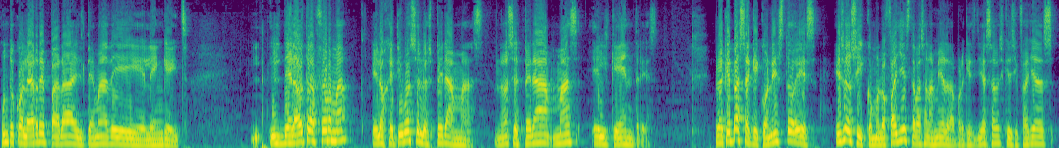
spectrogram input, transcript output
junto con la R para el tema del engage. De la otra forma, el objetivo se lo espera más, ¿no? Se espera más el que entres. Pero ¿qué pasa? Que con esto es, eso sí, como lo falles te vas a la mierda, porque ya sabes que si fallas,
